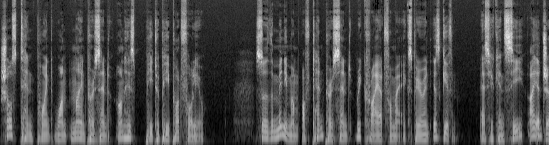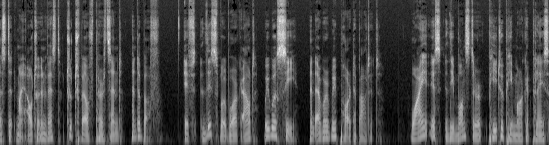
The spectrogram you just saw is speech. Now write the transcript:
shows 10.19% on his P2P portfolio. So the minimum of 10% required for my experiment is given. As you can see, I adjusted my auto invest to 12% and above. If this will work out, we will see, and I will report about it. Why is the Bondster P2P marketplace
